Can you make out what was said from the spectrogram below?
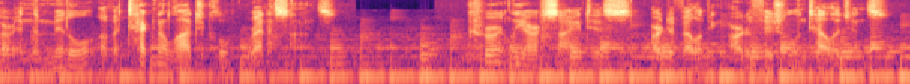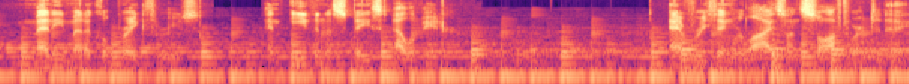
are in the middle of a technological renaissance. Currently, our scientists are developing artificial intelligence, many medical breakthroughs, and even a space elevator. Everything relies on software today.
